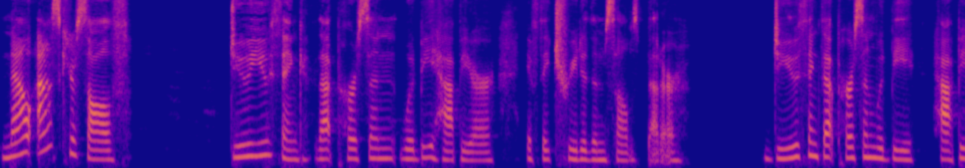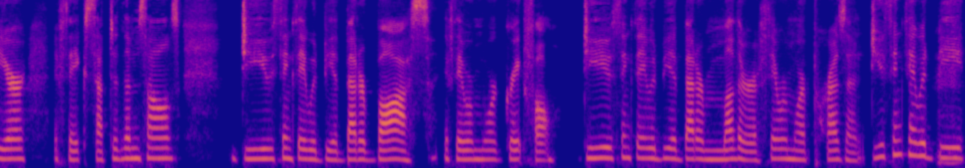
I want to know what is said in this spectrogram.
now ask yourself do you think that person would be happier if they treated themselves better? Do you think that person would be happier if they accepted themselves? Do you think they would be a better boss if they were more grateful? Do you think they would be a better mother if they were more present do you think they would mm-hmm. be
